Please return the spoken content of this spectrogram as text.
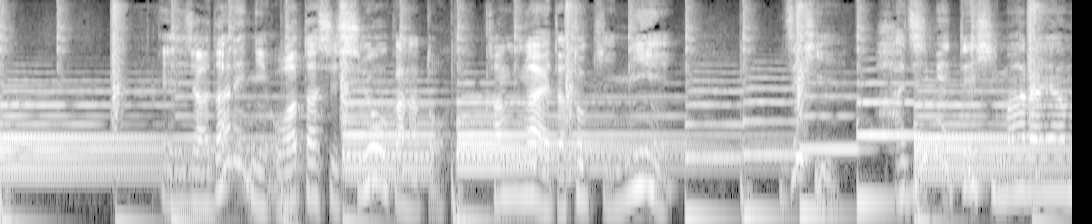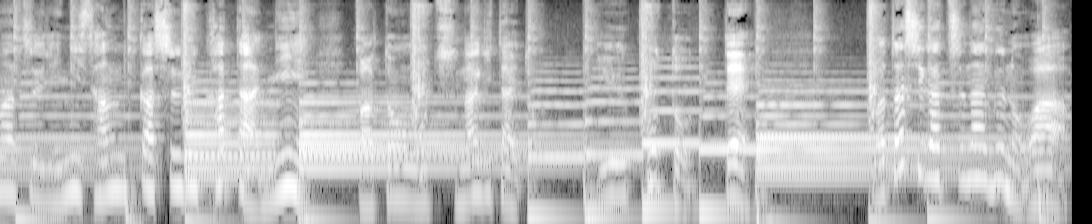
えーじゃあ誰にお渡ししようかなと考えた時にぜひ初めてヒマラヤ祭りに参加する方にバトンをつなぎたいということで私がつなぐのは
